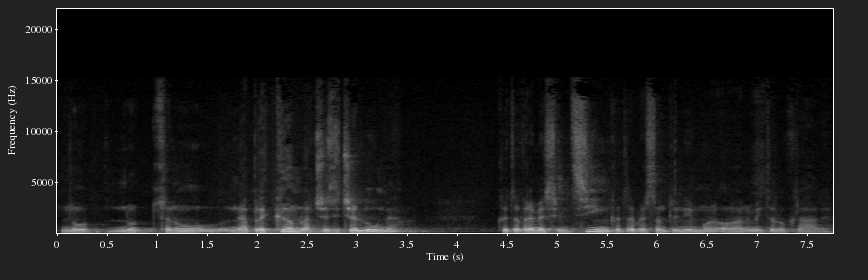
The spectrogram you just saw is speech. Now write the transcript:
Nu, nu, să nu ne aplecăm la ce zice lumea. Câte vreme simțim că trebuie să împlinim o, o anumită lucrare.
